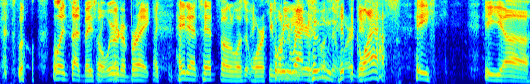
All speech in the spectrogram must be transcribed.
Well, inside baseball, we were in a break. like- Hadad's headphone wasn't working. Three of the ears raccoons hit the glass. He he uh,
